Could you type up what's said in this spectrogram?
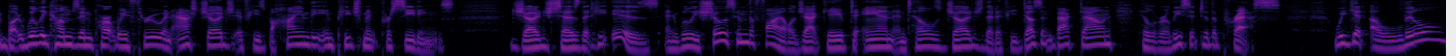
but Willie comes in partway through and asks Judge if he's behind the impeachment proceedings. Judge says that he is, and Willie shows him the file Jack gave to Anne and tells Judge that if he doesn't back down, he'll release it to the press. We get a little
